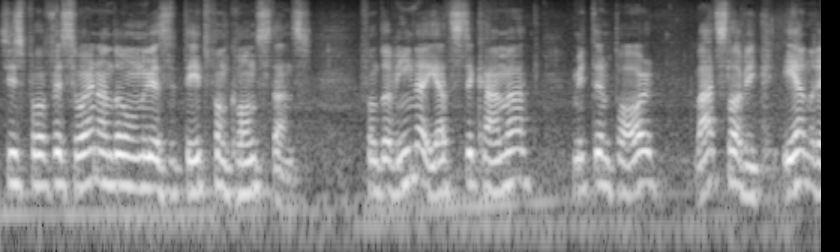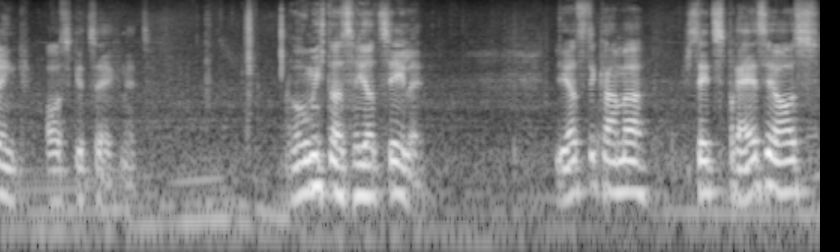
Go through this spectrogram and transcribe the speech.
sie ist Professorin an der Universität von Konstanz, von der Wiener Ärztekammer mit dem Paul Watzlawick Ehrenring ausgezeichnet. Warum ich das hier erzähle? Die Ärztekammer setzt Preise aus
